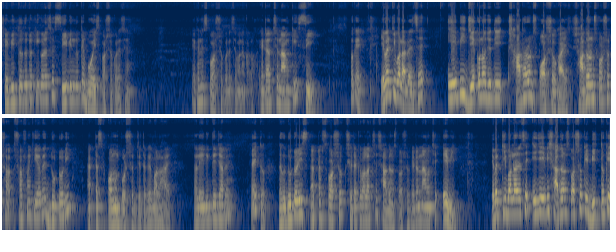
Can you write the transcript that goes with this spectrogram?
সেই বৃত্ত দুটো কি করেছে? সি বিন্দুতে বহিঃস্পর্শ করেছে। এখানে স্পর্শ করেছে, মনে করো। এটা হচ্ছে নাম কি? সি ওকে এবার কি বলা রয়েছে? এ বি যে কোনো যদি সাধারণ স্পর্শক হয়, সাধারণ স্পর্শক সবসময় কী হবে? দুটোরই একটা কমন স্পর্শক যেটাকে বলা হয়। তাহলে এই দিক দিয়ে যাবে। তাই তো? দেখো, দুটোরই একটা স্পর্শক, সেটাকে বলা হচ্ছে সাধারণ স্পর্শক। এটার নাম হচ্ছে এবি এবার কি বলা রয়েছে এই যে এবি সাধারণ স্পর্শক, এই বৃত্তকে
